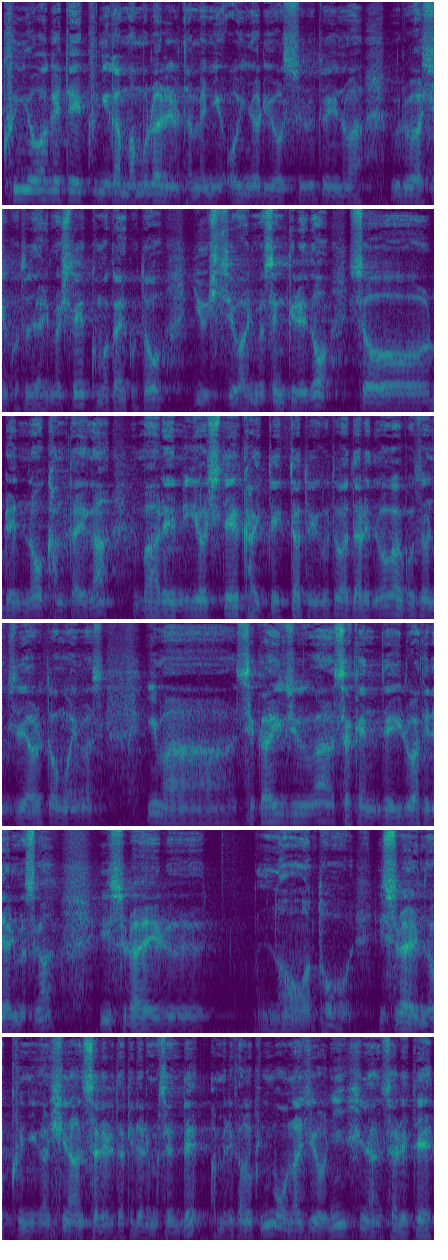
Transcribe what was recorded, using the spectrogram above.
国を挙げて国が守られるためにお祈りをす。るというのは麗しいことでありまして細かいことを言う必要はありませんけれどソ連の艦隊が周りへ右をして帰っていったということは誰でもがご存知であると思います。今世界中が叫んでいるわけであります。がイスラエルのとイスラエルの国が非難されるだけでありませんでアメリカの国も同じように非難されて、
